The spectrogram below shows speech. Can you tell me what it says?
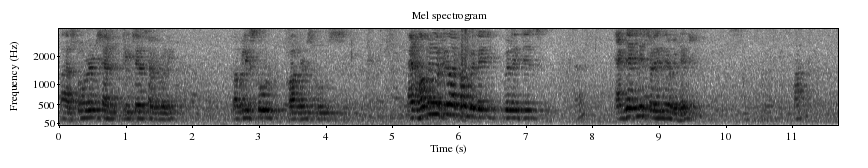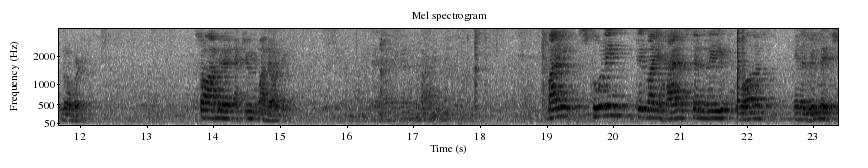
Uh, students and teachers, everybody. Public school, convent schools. And how many of you are from village, villages? Exactly studying in a village? Nobody. So I'm an acute minority. My schooling till my higher secondary was in a village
